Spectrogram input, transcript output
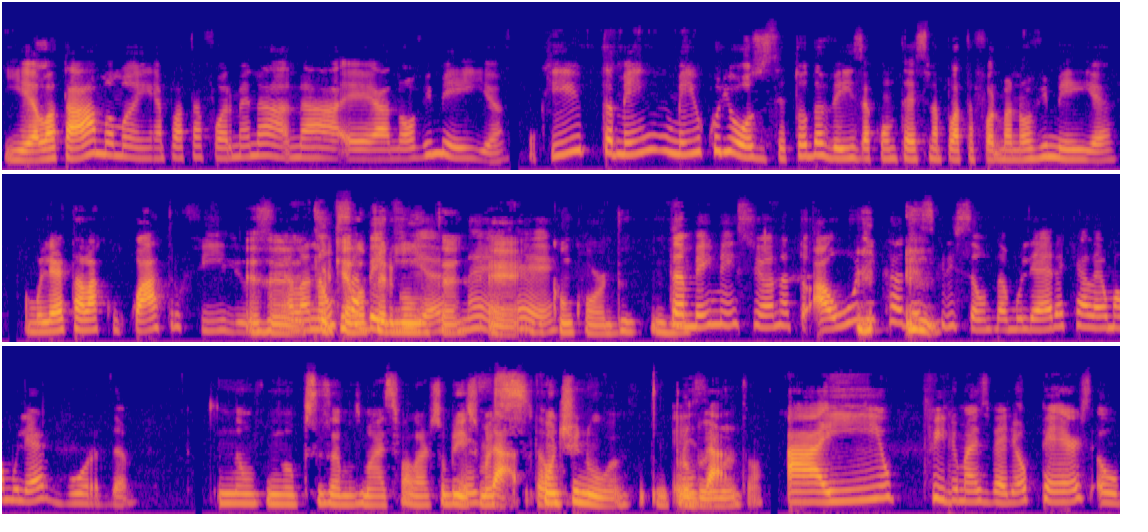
E ela tá, mamãe, a plataforma é, na, na, é a 9 e meia. O que também meio curioso, se toda vez acontece na plataforma 9 e meia. A mulher tá lá com quatro filhos. Uhum, ela não porque saberia, ela pergunta. né? É, é. concordo. Uhum. Também menciona, a única descrição da mulher é que ela é uma mulher gorda. Não, não precisamos mais falar sobre isso, Exato. mas continua o problema. Exato. Aí o filho mais velho é o Percy, o,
